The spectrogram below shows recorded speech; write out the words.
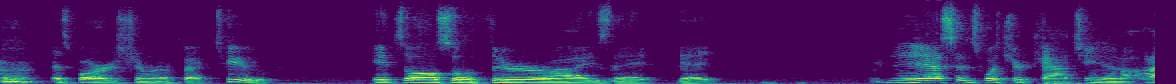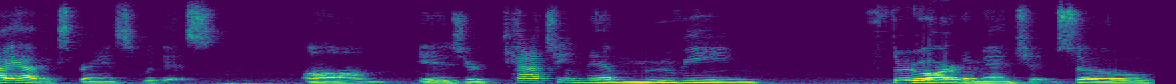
as far as shimmer effect too, it's also theorized that, that in essence, what you're catching, and I have experience with this, um, is you're catching them moving through our dimension. So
